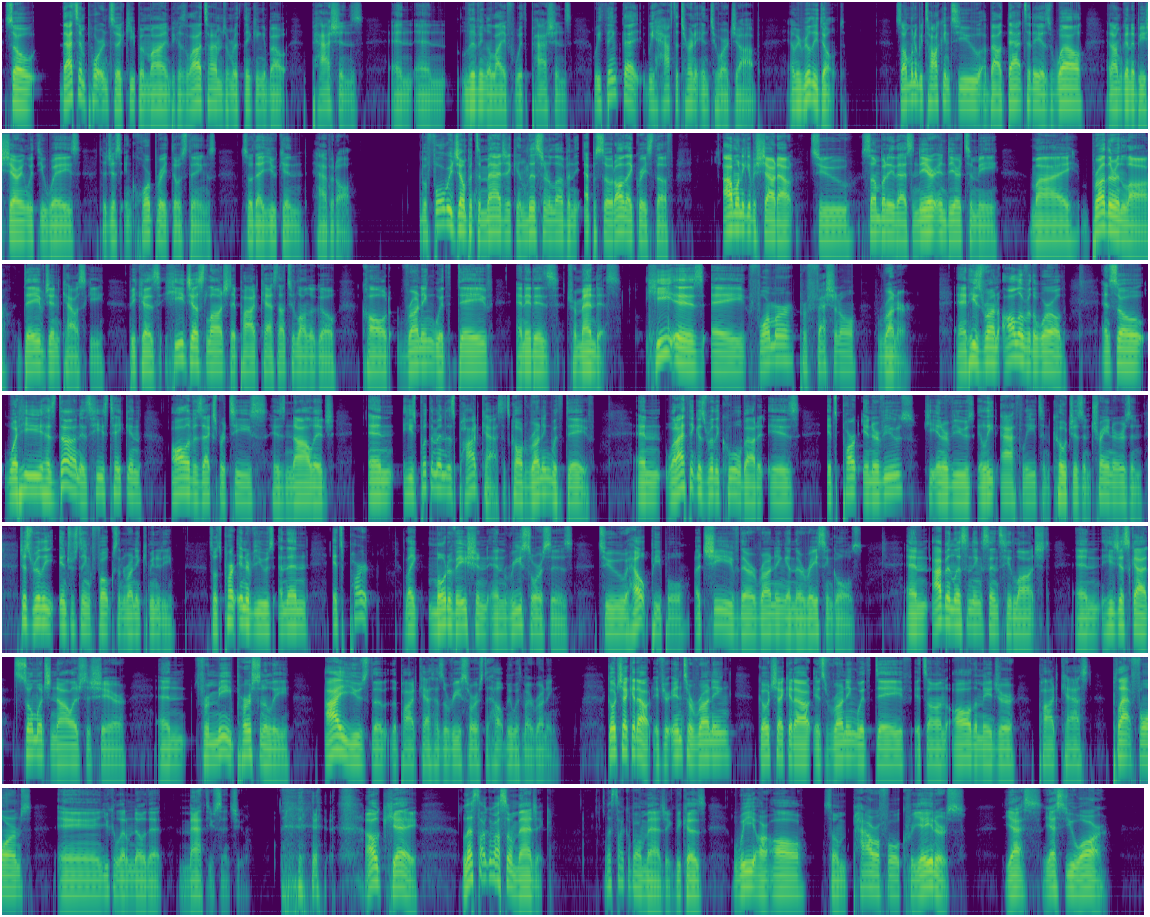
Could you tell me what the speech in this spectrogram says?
So that's important to keep in mind because a lot of times when we're thinking about passions and and living a life with passions, we think that we have to turn it into our job, and we really don't. So I'm going to be talking to you about that today as well, and I'm going to be sharing with you ways to just incorporate those things so that you can have it all. Before we jump into magic and listener love and the episode, all that great stuff, I want to give a shout out to somebody that's near and dear to me, my brother in law, Dave Jankowski, because he just launched a podcast not too long ago called Running with Dave, and it is tremendous. He is a former professional runner, and he's run all over the world. And so, what he has done is he's taken all of his expertise, his knowledge, and he's put them into this podcast. It's called Running with Dave. And what I think is really cool about it is it's part interviews. He interviews elite athletes and coaches and trainers and just really interesting folks in the running community. So it's part interviews and then it's part like motivation and resources to help people achieve their running and their racing goals. And I've been listening since he launched and he's just got so much knowledge to share. And for me personally, I use the the podcast as a resource to help me with my running. Go check it out. If you're into running, go check it out. It's Running with Dave. It's on all the major podcast platforms, and you can let them know that Matthew sent you. okay, let's talk about some magic. Let's talk about magic because we are all some powerful creators. Yes, yes, you are.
